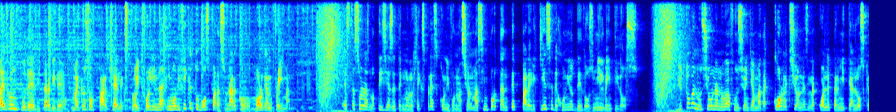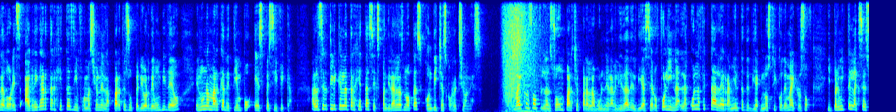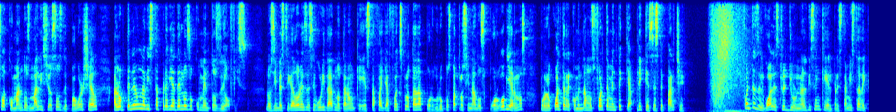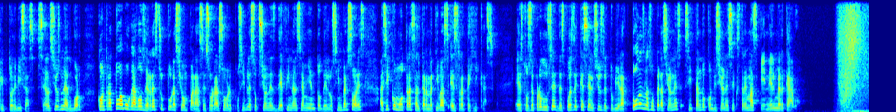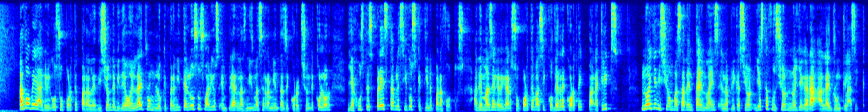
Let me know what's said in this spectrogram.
Lightroom puede editar video. Microsoft parcha el exploit Folina y modifica tu voz para sonar como Morgan Freeman. Estas son las noticias de Tecnología Express con información más importante para el 15 de junio de 2022. YouTube anunció una nueva función llamada Correcciones, la cual le permite a los creadores agregar tarjetas de información en la parte superior de un video en una marca de tiempo específica. Al hacer clic en la tarjeta se expandirán las notas con dichas correcciones. Microsoft lanzó un parche para la vulnerabilidad del día cero Folina, la cual afecta a la herramienta de diagnóstico de Microsoft y permite el acceso a comandos maliciosos de PowerShell al obtener una vista previa de los documentos de Office. Los investigadores de seguridad notaron que esta falla fue explotada por grupos patrocinados por gobiernos, por lo cual te recomendamos fuertemente que apliques este parche. Fuentes del Wall Street Journal dicen que el prestamista de criptodivisas Celsius Network contrató abogados de reestructuración para asesorar sobre posibles opciones de financiamiento de los inversores, así como otras alternativas estratégicas. Esto se produce después de que Celsius detuviera todas las operaciones citando condiciones extremas en el mercado. Adobe agregó soporte para la edición de video en Lightroom, lo que permite a los usuarios emplear las mismas herramientas de corrección de color y ajustes preestablecidos que tiene para fotos, además de agregar soporte básico de recorte para clips. No hay edición basada en timelines en la aplicación y esta función no llegará a Lightroom Classic.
